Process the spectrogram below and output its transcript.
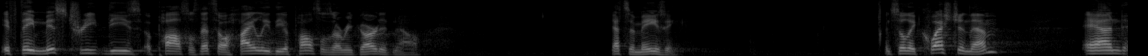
if they mistreat these apostles. That's how highly the apostles are regarded now. That's amazing. And so they question them. And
